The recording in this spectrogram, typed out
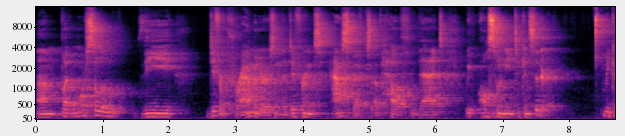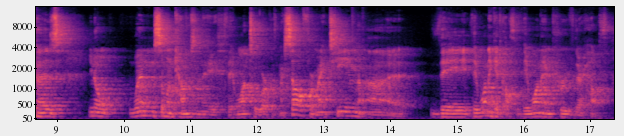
um, but more so the different parameters and the different aspects of health that we also need to consider. Because, you know, when someone comes and they, they want to work with myself or my team, uh, they, they want to get healthy, they want to improve their health.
